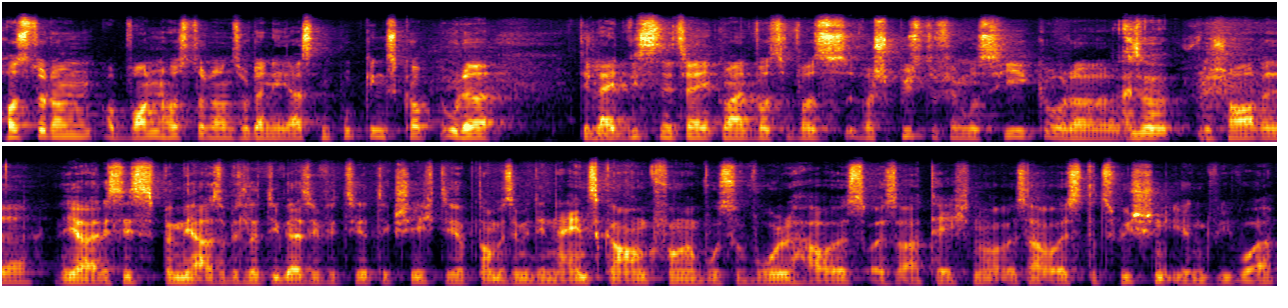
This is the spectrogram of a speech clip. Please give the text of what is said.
hast du dann, ab wann hast du dann so deine ersten Bookings gehabt? Oder die Leute wissen jetzt eigentlich gar nicht, was, was, was spielst du für Musik oder also, für Genre? Ja, das ist bei mir auch so ein bisschen eine diversifizierte Geschichte. Ich habe damals mit den 90er angefangen, wo sowohl House als auch Techno als auch alles dazwischen irgendwie war.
